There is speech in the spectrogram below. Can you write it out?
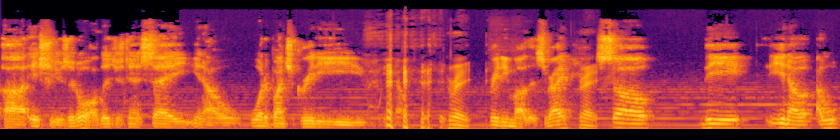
uh, issues at all. They're just going to say you know what a bunch of greedy you know, right greedy mothers, right? Right. So the you know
